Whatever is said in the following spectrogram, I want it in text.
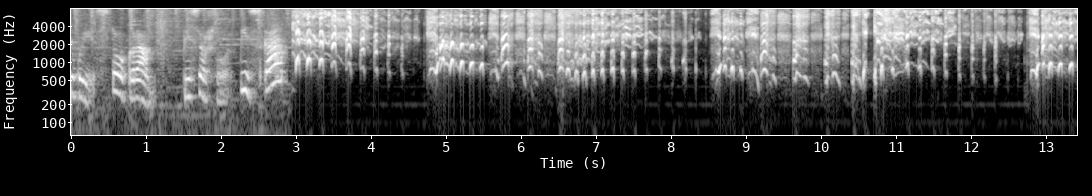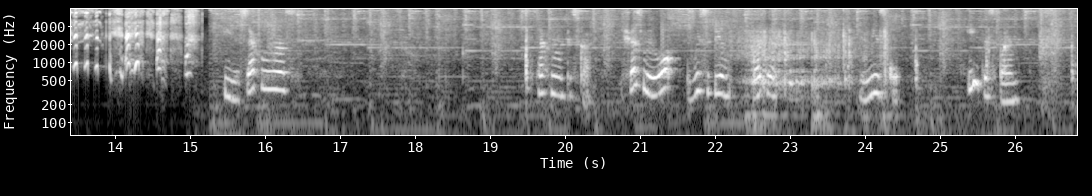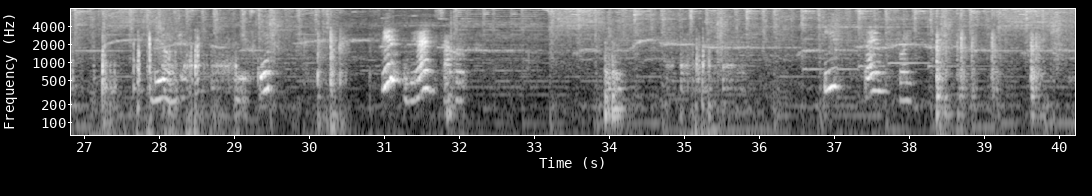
Насыпали 100 грамм песочного песка. И сахар у нас сахарного песка. Сейчас мы его высыпем в эту миску и досыпаем. Берем миску. Убираем сахар. И ставим соль.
